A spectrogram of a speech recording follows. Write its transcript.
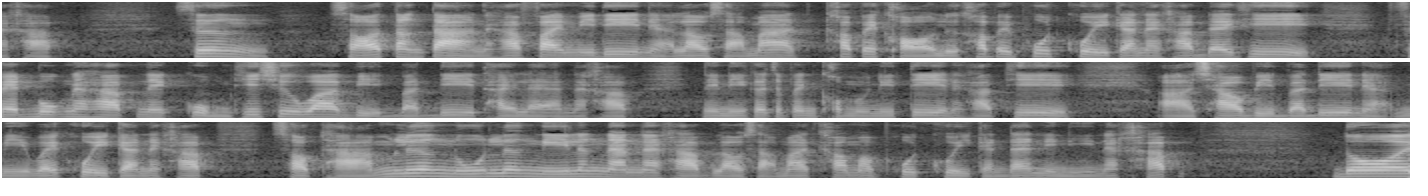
นะครับซึ่งซอสต่างๆนะครับไฟล์ MIDI เนี่ยเราสามารถเข้าไปขอหรือเข้าไปพูดคุยกันนะครับ ได้ที่ Facebook นะครับในกลุ่มที่ชื่อว่า Beat Buddy Thailand นะครับในนี้ก็จะเป็น community นะครับที่ชาว Beat Buddy เนี่ยมีไว้คุยกันนะครับ สอบถามเรื่องนู้นเรื่องนี้เรื่องนั้นนะครับ เราสามารถเข้ามาพูดคุยกันได้ในนี้นะครับ โดย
